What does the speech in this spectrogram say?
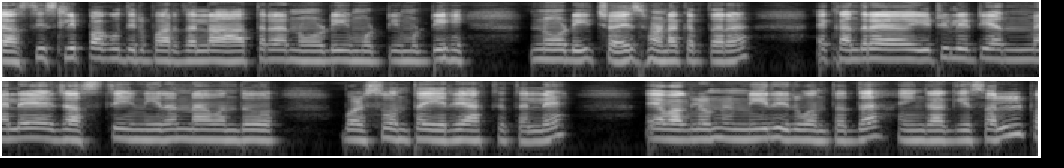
ಜಾಸ್ತಿ ಸ್ಲಿಪ್ ಆಗೋದಿರಬಾರ್ದಲ್ಲ, ಆ ಥರ ನೋಡಿ ಮುಟ್ಟಿ ಮುಟ್ಟಿ ನೋಡಿ ಚಾಯ್ಸ್ ಮಾಡಕತ್ತಾರ. ಯಾಕಂದ್ರೆ ಯುಟಿಲಿಟಿ ಅಂದಮೇಲೆ ಜಾಸ್ತಿ ನೀರನ್ನು ಒಂದು ಬಳಸುವಂಥ ಏರಿಯಾ ಆಗ್ತೈತಲ್ಲೇ ಯಾವಾಗಲೂ ನೀರು ಇರುವಂಥದ್ದು, ಹಿಂಗಾಗಿ ಸ್ವಲ್ಪ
